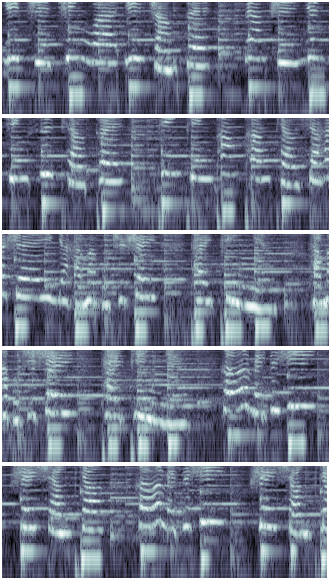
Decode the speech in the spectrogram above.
一只青蛙一张嘴，两只眼睛四条腿，乒乒乓乓跳下水呀，蛤蟆不吃水。太平鸟，蛤蟆不吃水。太平鸟，河妹子戏，水上漂，河妹子戏，水上漂。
